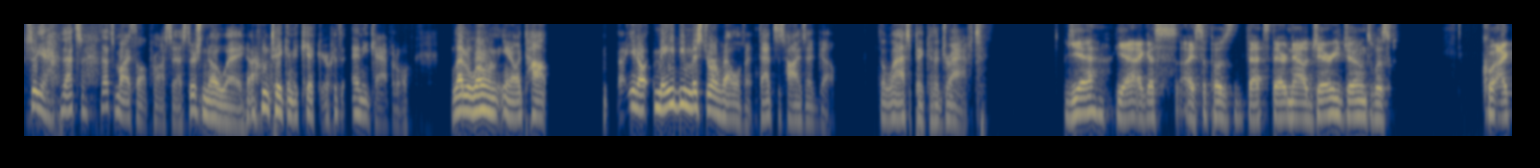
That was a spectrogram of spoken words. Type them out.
So yeah, that's that's my thought process. There's no way I'm taking a kicker with any capital let alone, you know, a top, you know, maybe Mr. Irrelevant. That's as high as I'd go. The last pick of the draft. Yeah, yeah, I guess I suppose that's there. Now, Jerry Jones was I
